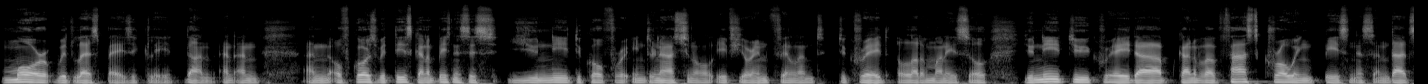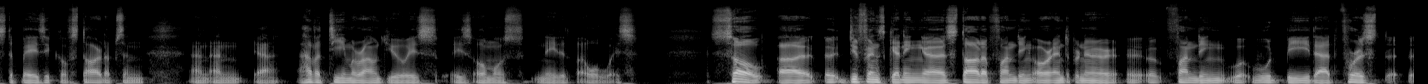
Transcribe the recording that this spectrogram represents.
more with less basically done. And and and of course with these kind of businesses you need to go for international if you're in Finland to create a lot of money. So you need to create a kind of a fast growing business and that's the basic of startups. And and and yeah have a team around you is is almost needed always. So, uh, difference getting uh, startup funding or entrepreneur uh, funding would be that first, uh,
